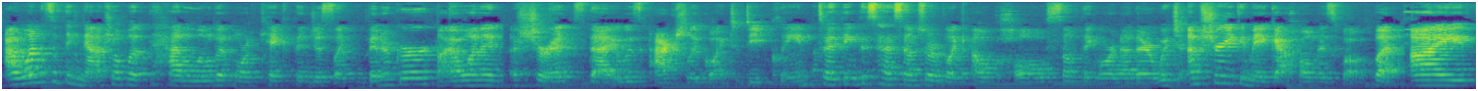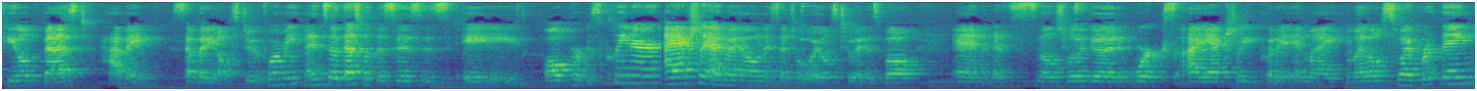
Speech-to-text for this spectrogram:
I wanted something natural but had a little bit more kick than just like vinegar. I wanted assurance that it was actually going to deep clean. So I think this has some sort of like alcohol something or another, which I'm sure you can make at home as well. But I feel best having somebody else do it for me. And so that's what this is, is a all-purpose cleaner. I actually add my own essential oils to it as well and it smells really good. It works. I actually put it in my, my little swiper thing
